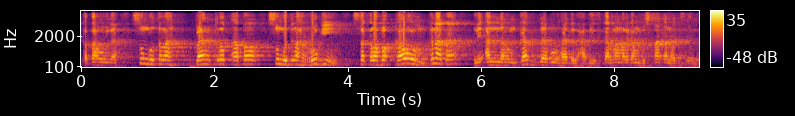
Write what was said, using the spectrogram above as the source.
ketahuilah sungguh telah bangkrut atau sungguh telah rugi sekelompok kaum. Kenapa? Li'annahum kadzdzabu hadzal hadis. Karena mereka mendustakan hadis ini.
